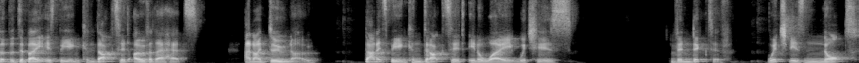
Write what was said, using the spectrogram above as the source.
that the debate is being conducted over their heads. And I do know that it's being conducted in a way which is vindictive, which is not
